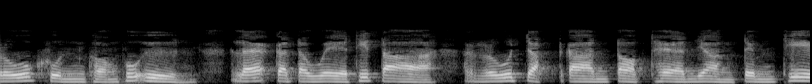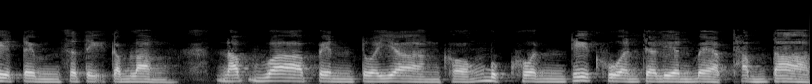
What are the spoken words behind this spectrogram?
รู้คุณของผู้อื่น และกตเวทิตา รู้จักการตอบแทนอย่างเต็มที่เต็มสติกำลัง นับว่าเป็นตัวอย่างของบุคคลที่ควรจะเรียนแบบทำตาม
